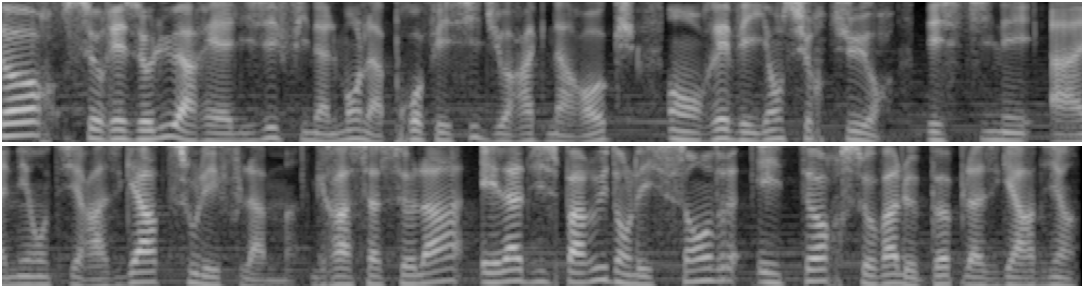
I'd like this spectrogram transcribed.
Thor se résolut à réaliser finalement la prophétie du Ragnarok en réveillant Surtur, destiné à anéantir Asgard sous les flammes. Grâce à cela, Hela disparut dans les cendres et Thor sauva le peuple asgardien,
